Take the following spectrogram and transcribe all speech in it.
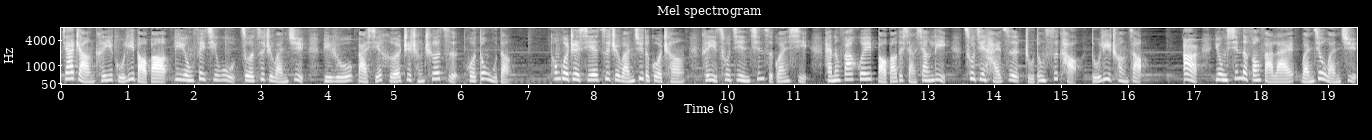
家长可以鼓励宝宝利用废弃物做自制玩具，比如把鞋盒制成车子或动物等。通过这些自制玩具的过程，可以促进亲子关系，还能发挥宝宝的想象力，促进孩子主动思考、独立创造。二、用新的方法来玩旧玩具。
